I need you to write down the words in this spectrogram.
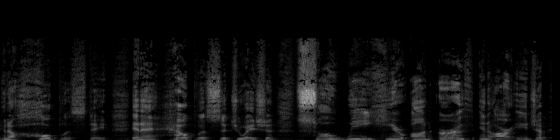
in a hopeless state, in a helpless situation, so we here on earth, in our Egypt,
